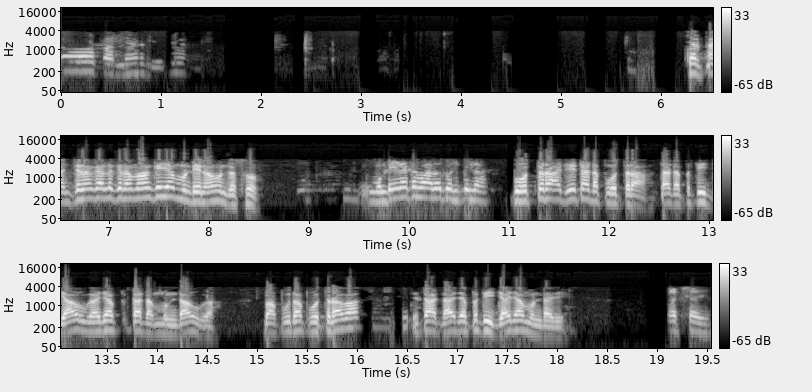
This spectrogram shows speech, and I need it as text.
ਉਹ ਪਰ ਲੈਣ ਸਰਪੰਚ ਨਾਲ ਗੱਲ ਕਰਾਵਾਂਗੇ ਜਾਂ ਮੁੰਡੇ ਨਾਲ? ਹੁਣ ਦੱਸੋ। ਮੁੰਡੇ ਦਾ ਕਰਵਾ ਦਿਓ ਤੁਸੀਂ ਪਹਿਲਾਂ। ਪੋਤਰਾ ਜੇ ਤੁਹਾਡਾ ਪੋਤਰਾ ਤੁਹਾਡਾ ਭਤੀਜਾ ਹੋਊਗਾ ਜਾਂ ਤੁਹਾਡਾ ਮੁੰਡਾ ਹੋਊਗਾ ਬਾਪੂ ਦਾ ਪੋਤਰਾ ਵਾ ਤੇ ਤੁਹਾਡਾ ਜਾਂ ਭਤੀਜਾ ਜਾਂ ਮੁੰਡਾ ਜੀ। ਅੱਛਾ ਜੀ।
